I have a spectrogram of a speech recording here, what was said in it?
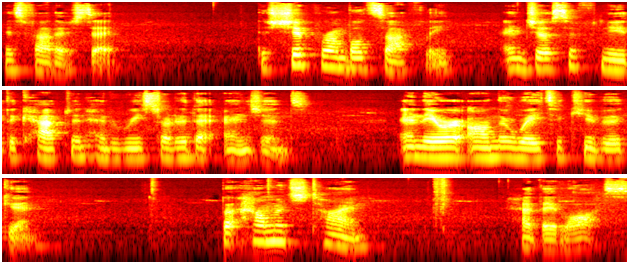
his father said. The ship rumbled softly, and Josef knew the captain had restarted the engines, and they were on their way to Cuba again. But how much time had they lost?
